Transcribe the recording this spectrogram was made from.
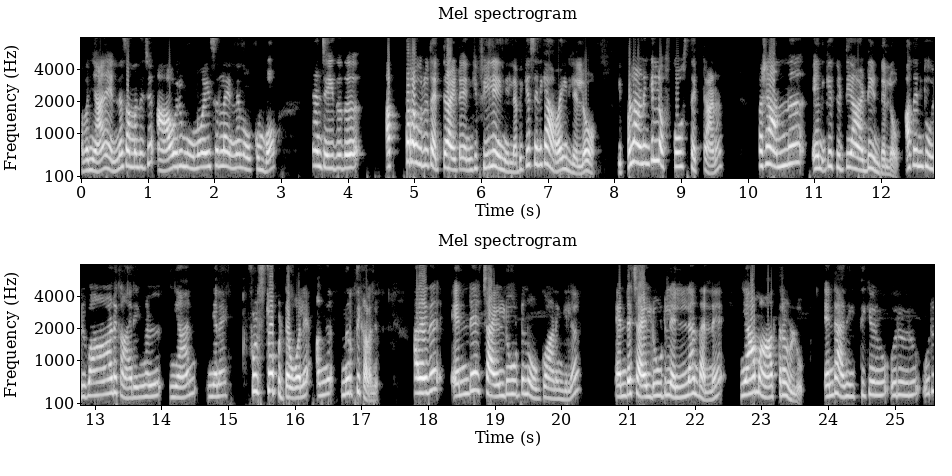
അപ്പൊ ഞാൻ എന്നെ സംബന്ധിച്ച് ആ ഒരു മൂന്ന് വയസ്സുള്ള എന്നെ നോക്കുമ്പോൾ ഞാൻ ചെയ്തത് അത്ര ഒരു തെറ്റായിട്ട് എനിക്ക് ഫീൽ ചെയ്യുന്നില്ല. ബിക്കോസ് എനിക്ക് അറിയില്ലല്ലോ. ഇപ്പോഴാണെങ്കിൽ ഓഫ് കോഴ്സ് തെറ്റാണ്. പക്ഷെ അന്ന് എനിക്ക് കിട്ടിയ അടി ഉണ്ടല്ലോ. അതെനിക്ക് ഒരുപാട് കാര്യങ്ങൾ ഞാൻ ഇങ്ങനെ ഫുൾ സ്റ്റോപ്പ് ഇട്ട പോലെ അങ്ങ് നിർത്തിക്കളഞ്ഞു അതായത് എന്റെ ചൈൽഡ്ഹുഡ് നോക്കുവാണെങ്കിൽ എന്റെ ചൈൽഡ്ഹുഡിലെല്ലാം തന്നെ ഞാൻ മാത്രമേ ഉള്ളൂ. എന്റെ അനീതിക്ക് ഒരു ഒരു ഒരു ഒരു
